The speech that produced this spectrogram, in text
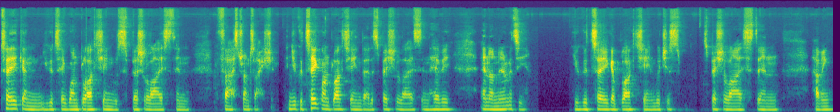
take and you could take one blockchain was specialized in fast transaction. And you could take one blockchain that is specialized in heavy anonymity. You could take a blockchain which is specialized in having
